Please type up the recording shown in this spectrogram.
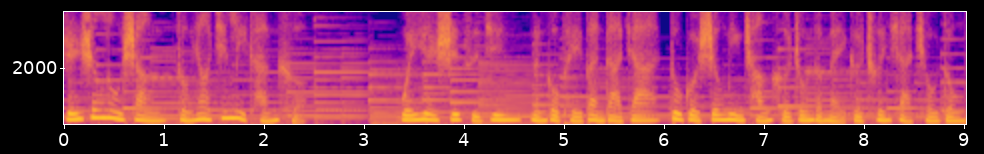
人生路上总要经历坎坷。唯愿诗词君能够陪伴大家度过生命长河中的每个春夏秋冬。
